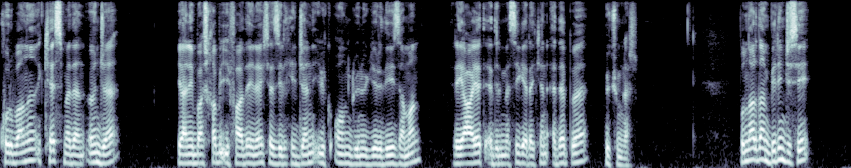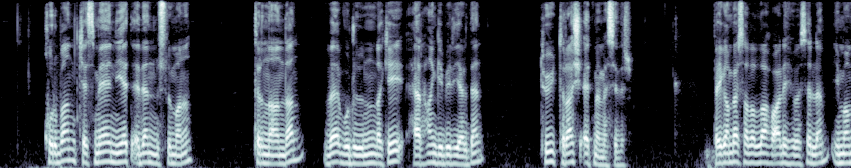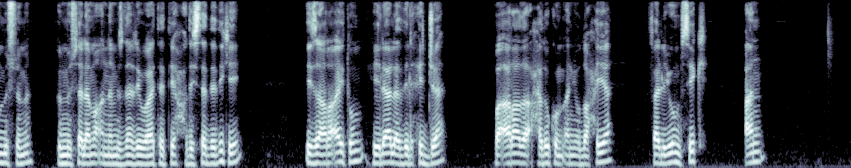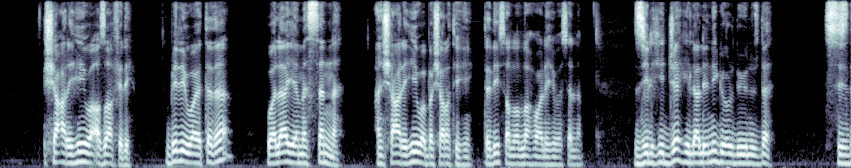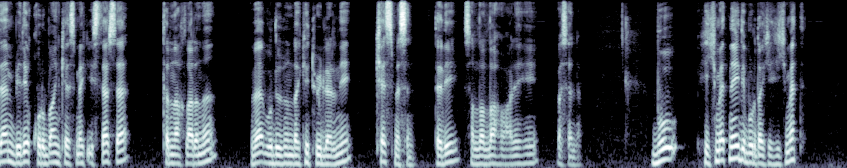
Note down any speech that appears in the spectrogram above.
kurbanı kesmeden önce yani başka bir ifadeyle işte Zilhicce'nin ilk 10 günü girdiği zaman riayet edilmesi gereken edep ve hükümler. Bunlardan birincisi kurban kesmeye niyet eden Müslümanın tırnağından ve vücudundaki herhangi bir yerden tüy tıraş etmemesidir. Peygamber sallallahu aleyhi ve sellem İmam Müslüm'ün Ümmü Seleme annemizden rivayet ettiği hadiste dedi ki İza ra'aytum hilale zilhicce ve arada ahadukum en yudahhiye felyumsik an şa'rihi ve azafiri. Bir rivayette de ve la yemessenne an şa'rihi ve beşeratihi dedi sallallahu aleyhi ve sellem. Zilhicce hilalini gördüğünüzde sizden biri kurban kesmek isterse tırnaklarını ve vücudundaki tüylerini kesmesin dedi sallallahu aleyhi ve sellem. Bu hikmet neydi buradaki hikmet?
